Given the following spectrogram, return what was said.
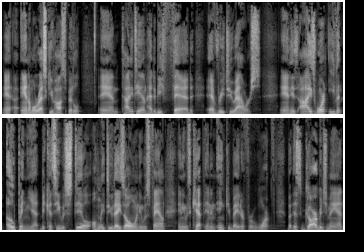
animal rescue hospital, and Tiny Tim had to be fed every two hours and his eyes weren't even open yet because he was still only two days old when he was found, and he was kept in an incubator for warmth. But this garbage man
